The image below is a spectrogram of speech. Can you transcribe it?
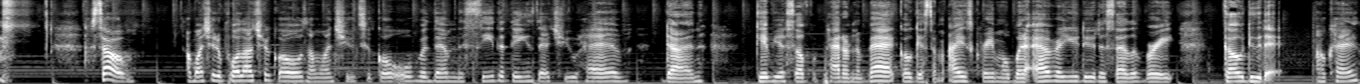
so I want you to pull out your goals. I want you to go over them to see the things that you have done give yourself a pat on the back, go get some ice cream or whatever you do to celebrate, go do that. Okay.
